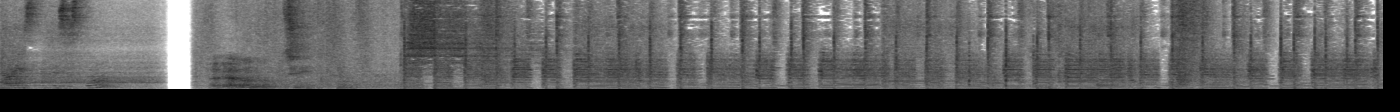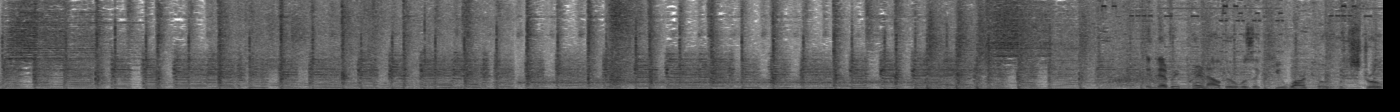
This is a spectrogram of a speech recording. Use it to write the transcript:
¿Ya viste qué es esto? Agarra, ¿no? Sí. In every printout, there was a QR code which drove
